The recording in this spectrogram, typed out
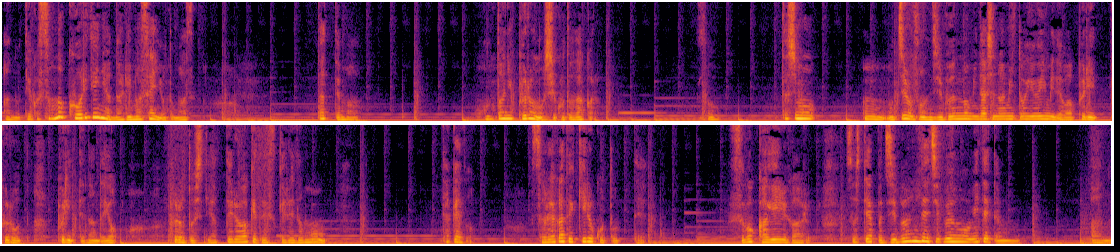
あのっていうかそのクオリティにはなりませんよとまず。だってまあ本当にプロの仕事だから。そう。私も、うん、もちろんその自分の身だしなみという意味ではプリプロプリってなんだよプロとしてやってるわけですけれどもだけどそれができることってすごく限りがあるそしてやっぱ自分で自分を見ててもあの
